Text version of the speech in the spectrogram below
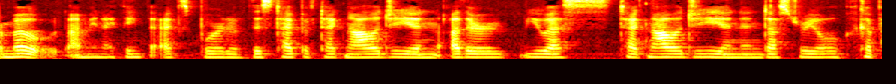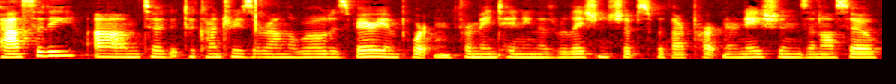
promote. I mean, I think the export of this type of technology and other U.S. technology and industrial capacity um, to, to countries around the world is very important for maintaining those relationships with our partner nations and also,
